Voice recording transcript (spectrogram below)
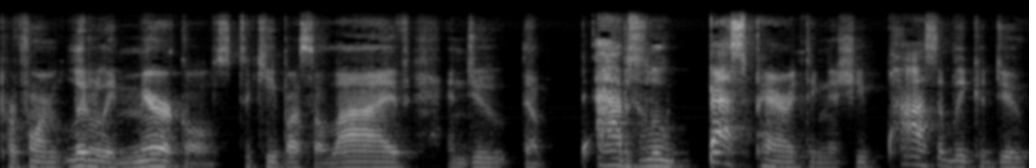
perform literally miracles to keep us alive and do the absolute best parenting that she possibly could do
